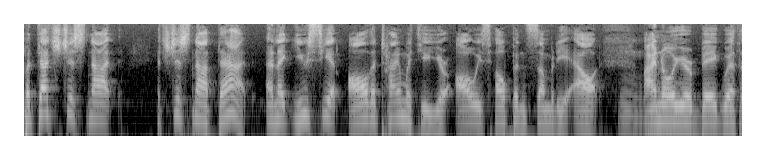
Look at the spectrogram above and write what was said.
But that's just not it's just not that. And like you see it all the time with you. You're always helping somebody out. Mm. I know you're big with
